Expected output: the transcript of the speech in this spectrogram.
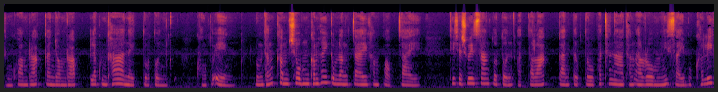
ถึงความรักการยอมรับและคุณค่าในตัวตนของตัวเอง รวมทั้งคำชมคำให้กำลังใจคำปลอบใจ ที่จะช่วยสร้างตัวตนอัตลักษณ์ การเติบโตพัฒนาทางอารมณ์ นิสัยบุคลิก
